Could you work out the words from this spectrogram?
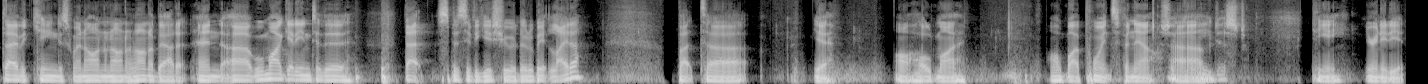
David King just went on and on and on about it. And uh, we might get into the that specific issue a little bit later. But uh, yeah, I'll hold my hold my points for now. So Um, Kingy just. Kingy, you're an idiot.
